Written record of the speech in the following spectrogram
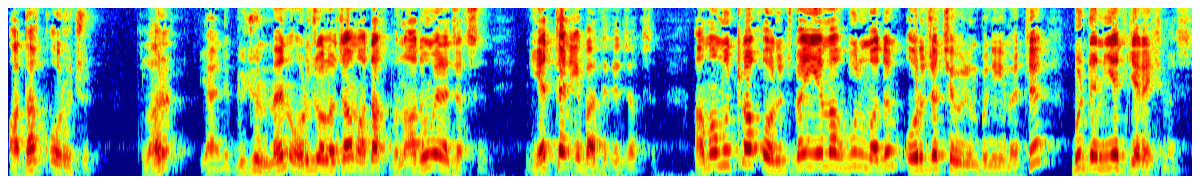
Adak orucu. Bunlar yani bir gün ben oruç olacağım adak. Bunu adını vereceksin. Niyetten ibadet edeceksin. Ama mutlak oruç. Ben yemek bulmadım. Oruca çevirin bu nimeti. Burada niyet gerekmez.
